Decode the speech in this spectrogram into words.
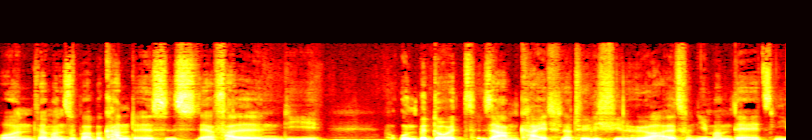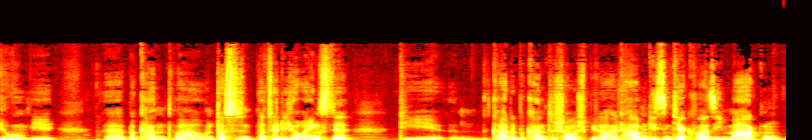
Und wenn man super bekannt ist, ist der Fall in die Unbedeutsamkeit natürlich viel höher als von jemandem, der jetzt nie irgendwie äh, bekannt war. Und das sind natürlich auch Ängste, die äh, gerade bekannte Schauspieler halt haben. Die sind ja quasi Marken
